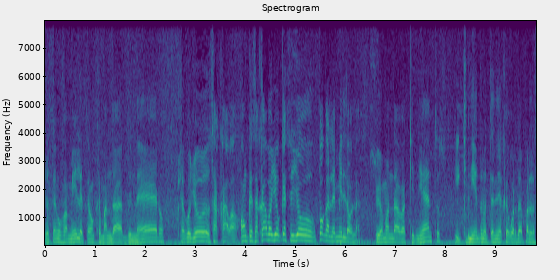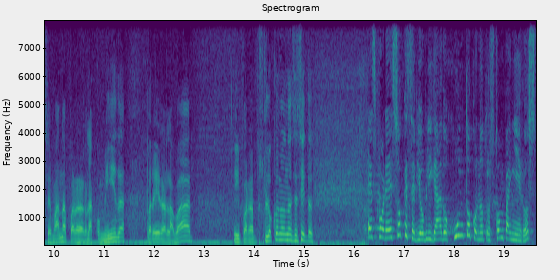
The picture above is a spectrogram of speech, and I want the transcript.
Yo tengo familia, tengo que mandar dinero. Luego yo sacaba, aunque sacaba yo, qué sé yo, póngale mil dólares. Yo mandaba 500 y 500 me tenía que guardar para la semana, para la comida, para ir a lavar y para pues, lo que uno necesita. Es por eso que se vio obligado, junto con otros compañeros,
